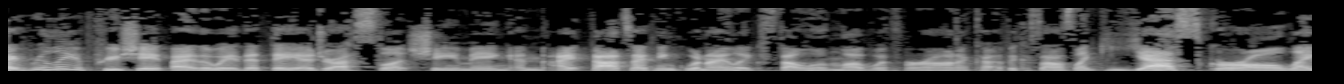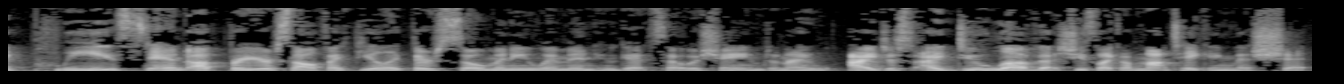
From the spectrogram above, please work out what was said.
I really appreciate, by the way, that they address slut shaming, and I, that's I think when I like fell in love with Veronica because I was like, yes, girl, like please stand up for yourself. I feel like there's so many women who get so ashamed, and I I just I do love that she's like, I'm not taking this shit,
